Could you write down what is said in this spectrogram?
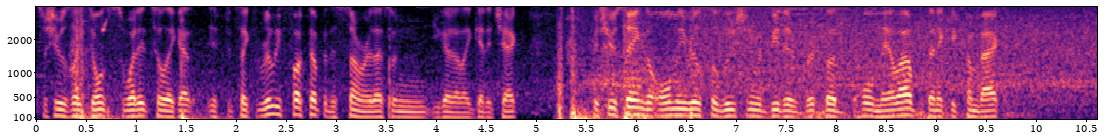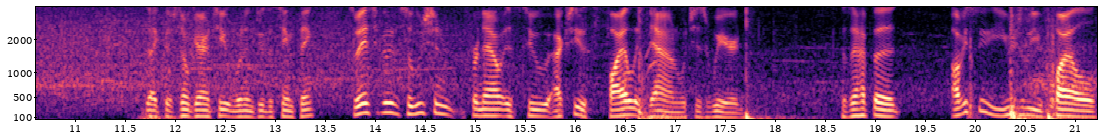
So she was like, don't sweat it till like, if it's like really fucked up in the summer, that's when you gotta like get it checked. Because she was saying the only real solution would be to rip the whole nail out, but then it could come back. Like there's no guarantee it wouldn't do the same thing. So basically the solution for now is to actually file it down, which is weird. Because I have to... Obviously, usually you file...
